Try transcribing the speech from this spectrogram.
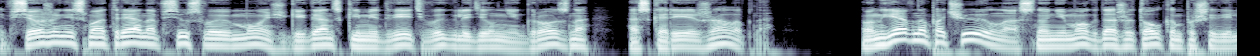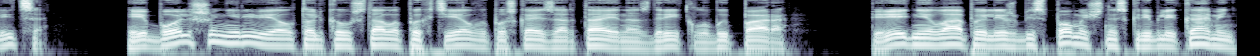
И все же, несмотря на всю свою мощь, гигантский медведь выглядел не грозно, а скорее жалобно. Он явно почуял нас, но не мог даже толком пошевелиться. И больше не ревел, только устало пыхтел, выпуская изо рта и ноздрей клубы пара. Передние лапы лишь беспомощно скребли камень,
